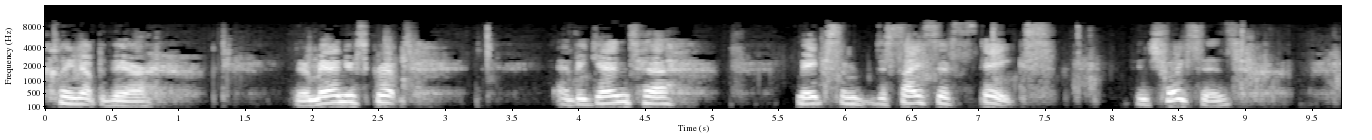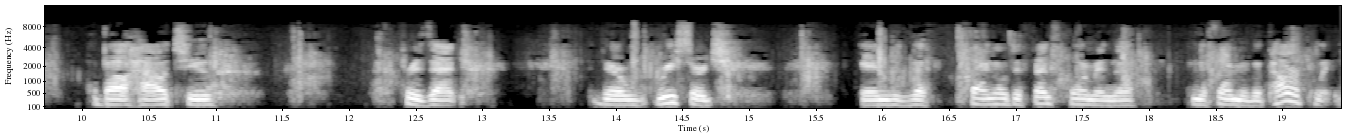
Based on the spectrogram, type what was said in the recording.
clean up their their manuscript, and begin to make some decisive stakes and choices about how to present their research in the final defense form in the in the form of a PowerPoint.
